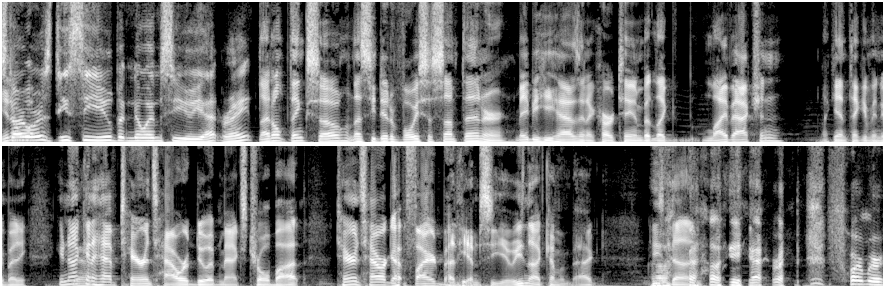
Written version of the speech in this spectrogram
You Star? Wars, DCU, but no MCU yet, right? I don't think so, unless he did a voice of something, or maybe he has in a cartoon. But like live action, I can't think of anybody. You're not Yeah. going to have Terrence Howard do it, Max Trollbot. Terrence Howard got fired by the MCU. He's not coming back. He's done. Oh yeah, right. Former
